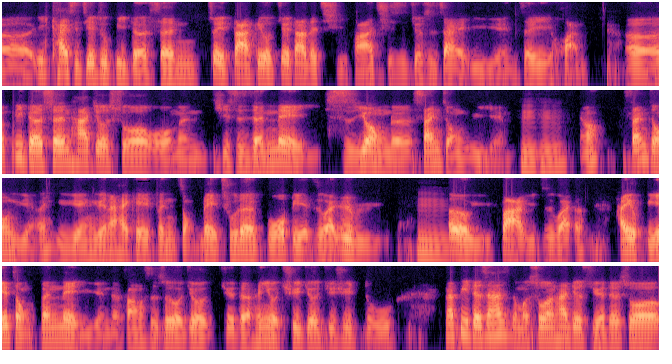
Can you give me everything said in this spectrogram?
呃，一开始接触毕德生，最大给我最大的启发，其实就是在语言这一环。呃，毕德生他就说，我们其实人类使用了三种语言。嗯哼，然后、哦、三种语言，哎，语言原来还可以分种类，除了国别之外，日语、嗯，俄语、法语之外，呃，还有别种分类语言的方式，所以我就觉得很有趣，就继续读。那毕德生他是怎么说呢？他就觉得说，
